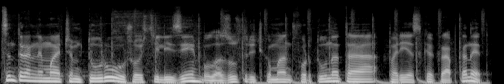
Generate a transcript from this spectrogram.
Центральним матчем туру у шостій лізі була зустріч команд Фортуна та Парєска.нет.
